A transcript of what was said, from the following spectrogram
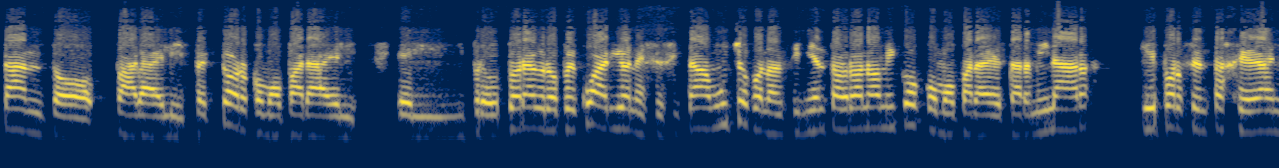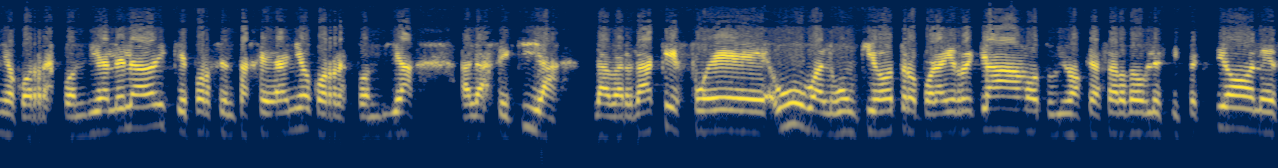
tanto para el inspector como para el el productor agropecuario necesitaba mucho conocimiento agronómico como para determinar qué porcentaje de daño correspondía a la helada y qué porcentaje de daño correspondía a la sequía. La verdad que fue, hubo algún que otro por ahí reclamo, tuvimos que hacer dobles inspecciones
